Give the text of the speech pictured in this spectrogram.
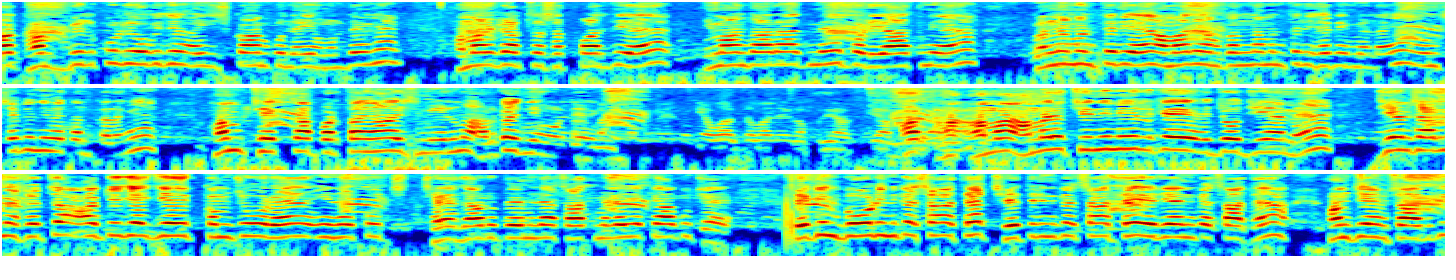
और हम बिल्कुल योगी जी, इस काम को नहीं होने देंगे। हमारे डॉक्टर सतपाल जी है, ईमानदार आदमी है, बढ़िया आदमी है। गन्ना मंत्री है, हमारे हम गन्ना मंत्री से भी मिलेंगे, उनसे भी निवेदन करेंगे। हम ठेका पड़ता है यहाँ इस मिल में हरकत नहीं होने देंगे। आवाज़ दबाने का प्रयास किया। हम हमारे चीनी मिल के जो जीएम है जीएम साहब ने सोचा कि ये ये कमज़ोर है इन्हें कुछ छह हज़ार रूपए मिले साथ मिले ये क्या कुछ है? लेकिन बोर्ड इनके साथ है क्षेत्र इनके साथ है एरिया इनके साथ है हम जीएम साहब की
